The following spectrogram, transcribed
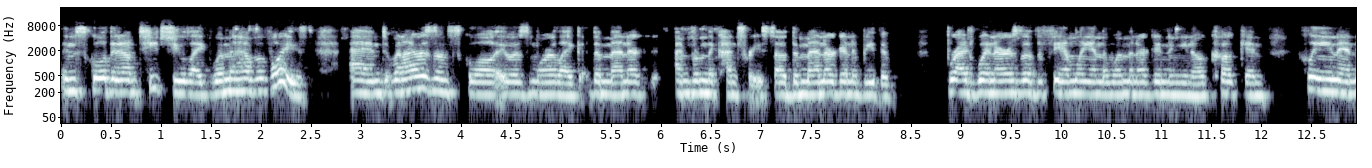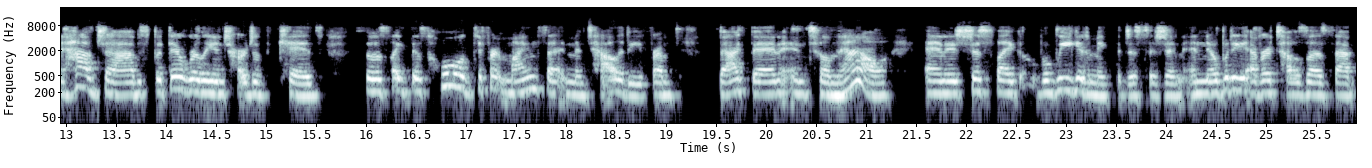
in school they don't teach you like women have a voice. And when i was in school it was more like the men are i'm from the country so the men are going to be the breadwinners of the family and the women are going to you know cook and clean and have jobs but they're really in charge of the kids. So it's like this whole different mindset and mentality from back then until now and it's just like, but we get to make the decision. And nobody ever tells us that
